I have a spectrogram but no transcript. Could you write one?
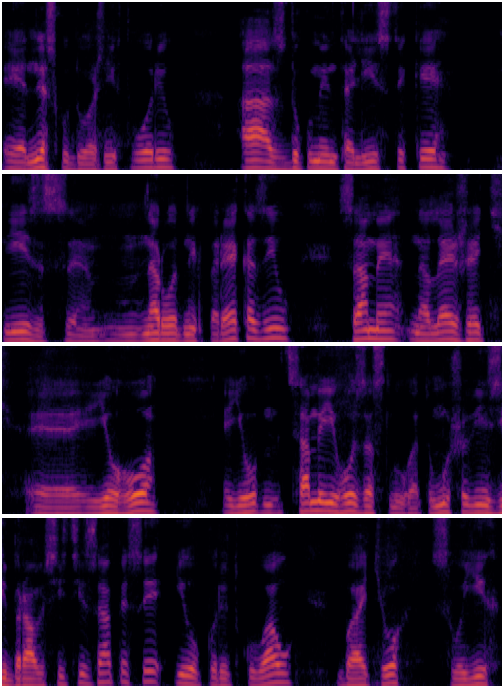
е, не з художніх творів, а з документалістики і з е, народних переказів, саме належить е, його, його, саме його заслуга, тому що він зібрав всі ці записи і опорядкував в багатьох своїх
